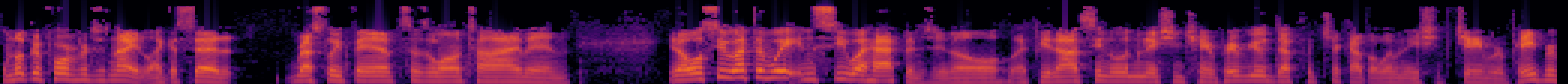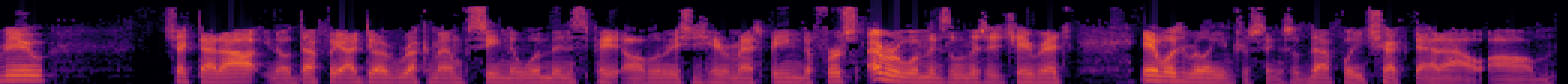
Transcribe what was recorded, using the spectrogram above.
I'm looking forward to tonight. Like I said, wrestling fan since a long time, and you know we'll see. We have to wait and see what happens. You know, if you've not seen Elimination Chamber pay per view, definitely check out the Elimination Chamber pay per view. Check that out. You know, definitely I do recommend seeing the women's uh, Elimination Chamber match, being the first ever women's Elimination Chamber match. It was really interesting, so definitely check that out. Um,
